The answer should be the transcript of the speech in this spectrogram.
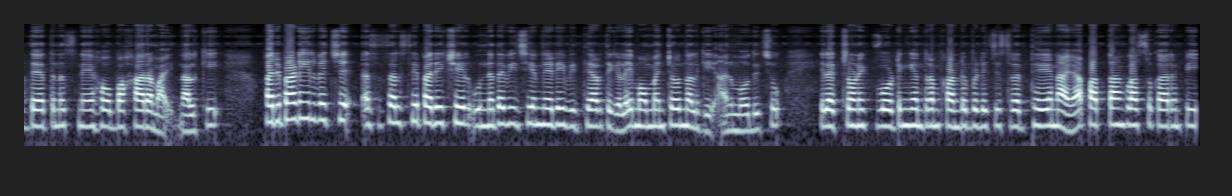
അദ്ദേഹത്തിന് സ്നേഹോപഹാരമായി നൽകി. പരിപാടിയിൽ വെച്ച് എസ് എസ് എൽ സി പരീക്ഷയിൽ ഉന്നത വിജയം നേടിയ വിദ്യാർത്ഥികളെ മൊമെന്റോ നൽകി അനുമോദിച്ചു. ഇലക്ട്രോണിക് വോട്ടിംഗ് യന്ത്രം കണ്ടുപിടിച്ച് ശ്രദ്ധേയനായ പത്താം ക്ലാസ്സുകാരൻ പി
